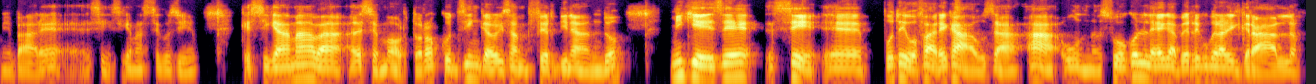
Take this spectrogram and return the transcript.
mi pare, eh, sì, si chiamasse così, che si chiamava, adesso è morto, Rocco Zingaro di San Ferdinando, mi chiese se eh, potevo fare causa a un suo collega per recuperare il Graal.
